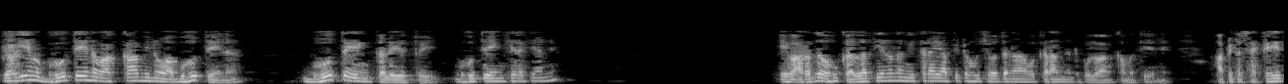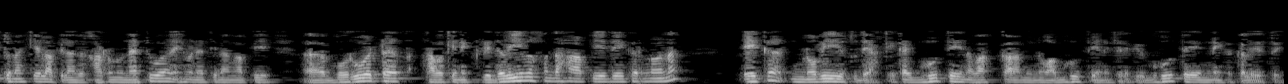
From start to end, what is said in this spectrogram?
ඒ වගේම භූතේන වක්කාමිනෝ අභූතේන භූතයෙන් කළ යුතුයි. භූතයෙන් කියලා කියන්නේ ඒ වරද ඔහු කරලා තියෙනවා නම් විතරයි අපිට ඔහු චෝදනාව කරන්නට පුළුවන්කම තියෙන්නේ. අපිට සැකහිතුණා කියලා අපි ළඟ කරුණු නැතුව එහෙම නැතිනම් අපි බොරුවට තව කෙනෙක් රිදවීම සඳහා අපි මේ දේ කරනවා නම් ඒක නොවිය යුතු දෙයක්. ඒකයි භූතේන වක්කාමිනෝ අභූතේන කියලා කිව්වේ. භූතයෙන් ඒක කළ යුතුයි.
